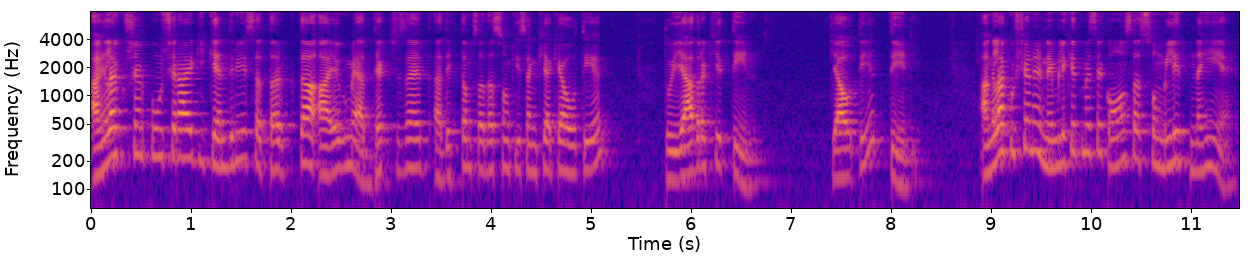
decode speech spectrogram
अगला क्वेश्चन पूछ रहा है कि केंद्रीय सतर्कता आयोग में अध्यक्ष सहित अधिकतम सदस्यों की संख्या क्या होती है? तो याद रखिए, तीन। क्या होती है? तीन। अगला क्वेश्चन है, निम्नलिखित में से कौन सा सुमिलित नहीं है,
